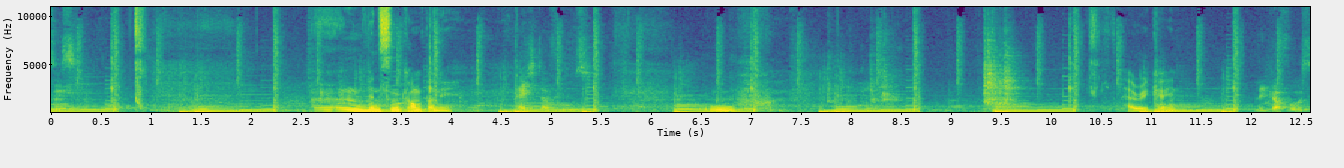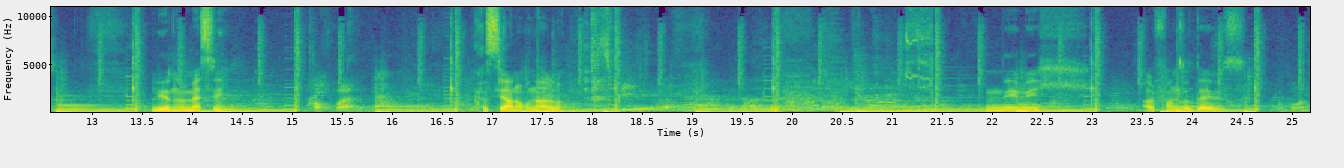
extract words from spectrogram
Fußes. Mm, Vincent Company. Rechter Fuß. Uh. Harry Kane. Linker Fuß. Lionel Messi. Kopfball. Cristiano Ronaldo. Speed. Nehme ich Alfonso Davis. Und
